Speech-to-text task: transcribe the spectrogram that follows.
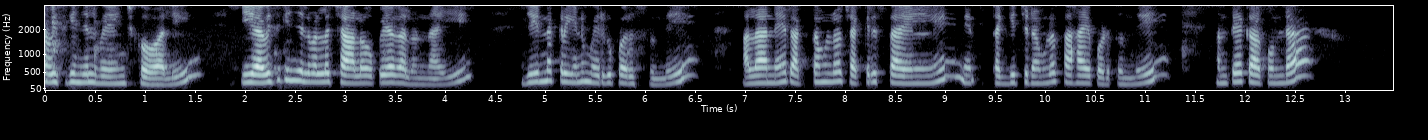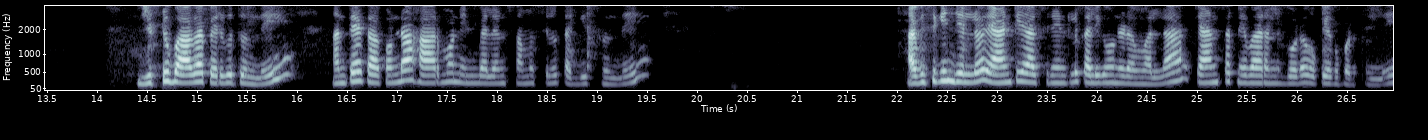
అవిసి గింజలు వేయించుకోవాలి. ఈ అవిసి గింజల వల్ల చాలా ఉపయోగాలు ఉన్నాయి జీర్ణక్రియను మెరుగుపరుస్తుంది. అలానే రక్తంలో చక్కెర స్థాయిల్ని తగ్గించడంలో సహాయపడుతుంది. అంతేకాకుండా జుట్టు బాగా పెరుగుతుంది. అంతేకాకుండా హార్మోన్ ఇన్బ్యాలెన్స్ సమస్యలు తగ్గిస్తుంది. అవిసి గింజల్లో యాంటీ ఆక్సిడెంట్లు కలిగి ఉండడం వల్ల క్యాన్సర్ నివారణకు కూడా ఉపయోగపడుతుంది.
